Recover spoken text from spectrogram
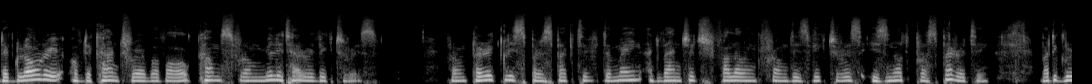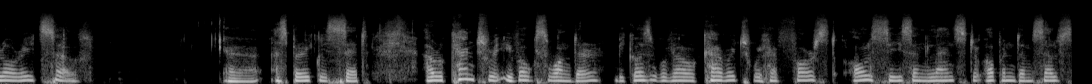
The glory of the country, above all, comes from military victories. From Pericles' perspective, the main advantage following from these victories is not prosperity, but glory itself. Uh, as Pericles said, our country evokes wonder because with our courage we have forced all seas and lands to open themselves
